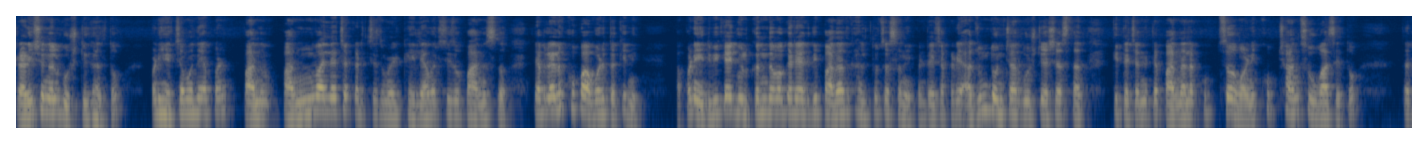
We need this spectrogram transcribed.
ट्रॅडिशनल गोष्टी घालतो. पण ह्याच्यामध्ये आपण पान पानवाल्याच्याकडचे म्हणजे ठेल्यावरचे जो पान असतं ते आपल्याला खूप आवडतं की नाही. आपण एरवी काय गुलकंद वगैरे अगदी पानात घालतोच असं नाही पण त्याच्याकडे अजून दोन चार गोष्टी अशा असतात की त्याच्याने त्या पानाला खूप चव आणि खूप छान सुवास येतो. तर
